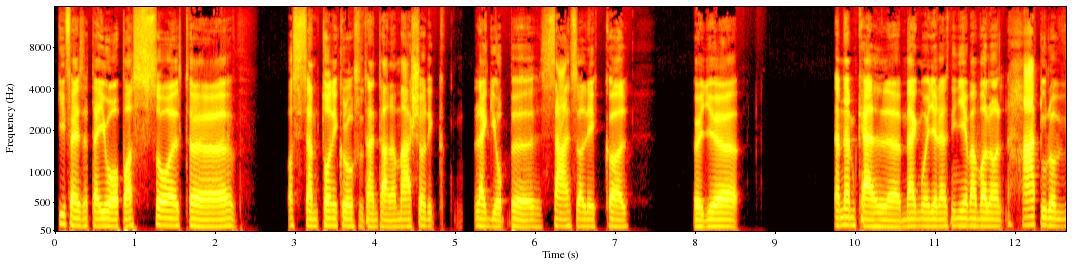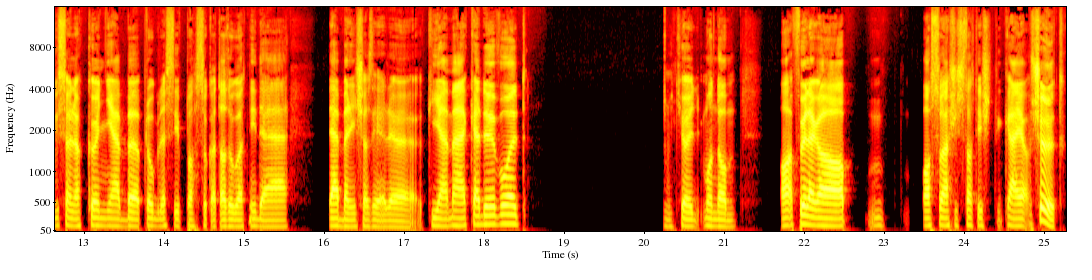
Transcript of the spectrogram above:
kifejezetten jól passzolt, ö, azt hiszem Tony Kroos után talán a második legjobb ö, százalékkal, hogy ö, nem, nem kell megmagyarázni, nyilvánvalóan hátulról viszonylag könnyebb progresszív passzokat adogatni, de, de ebben is azért kiemelkedő volt. Úgyhogy mondom, a, főleg a passzolási statisztikája, sőt,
